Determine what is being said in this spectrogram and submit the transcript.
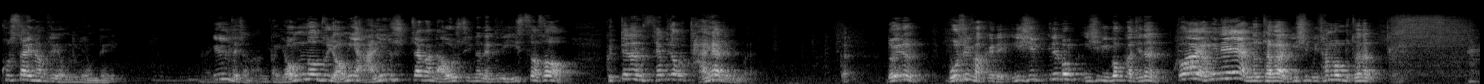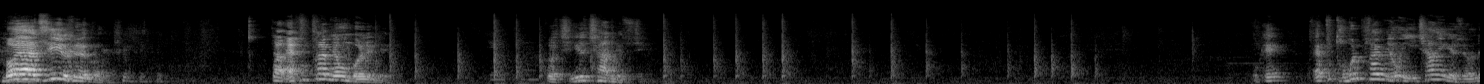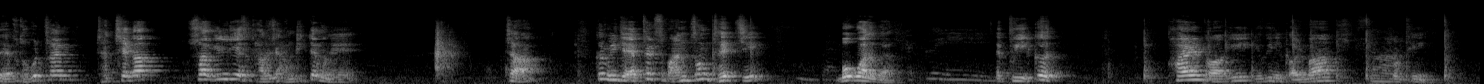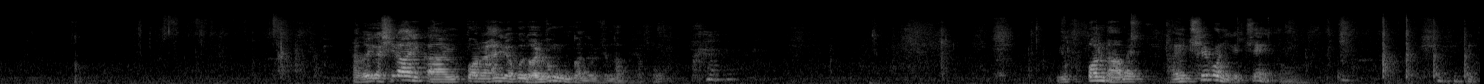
코사인 함수에 0 넣으면 0되니? 1 되잖아. 그러니까 0 넣어도 0이 아닌 숫자가 나올 수 있는 애들이 있어서 그때는 세부적으로 다 해야 되는 거야. 너희는 모습이 바뀌어야 돼. 21번, 22번까지는 와 0이네 안 넣다가 23번부터는 넣어야지 이렇게 되는 거야. 자, F prime 0은 뭘 얘기해? 그렇지, 1차항 계수지. 오케이? F double prime 0은 2차항의 계수였는데 F double prime 자체가 수학 1, 2에서 다루지 않기 때문에 자, 그럼 이제 fx 완성됐지? 뭐 구하는 거야? F2 f2 끝. 8 더하기 6이니까 얼마? 14 14. 자, 너희가 싫어하니까 6번을 하려고 넓은 공간으로 준다 보자고. 6번 다음에 당연히 7번이겠지?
